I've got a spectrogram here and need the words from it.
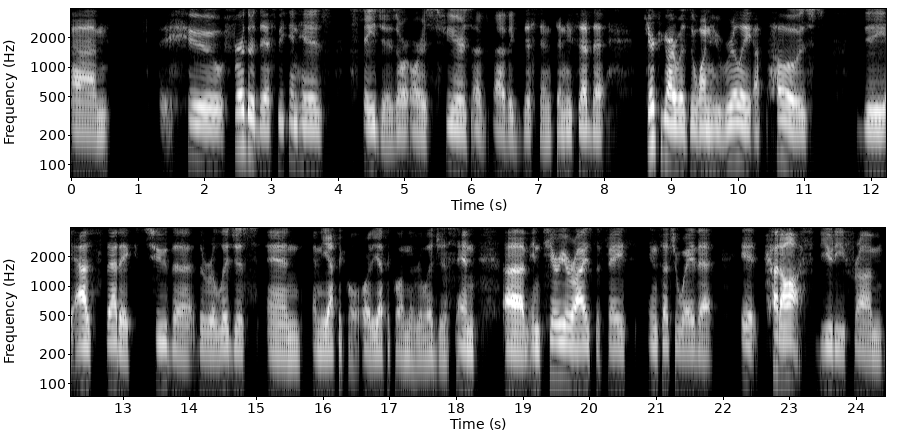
um, who furthered this in his stages or, or his spheres of, of existence. And he said that Kierkegaard was the one who really opposed the aesthetic to the, the religious and, and the ethical, or the ethical and the religious, and um, interiorized the faith in such a way that it cut off beauty from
